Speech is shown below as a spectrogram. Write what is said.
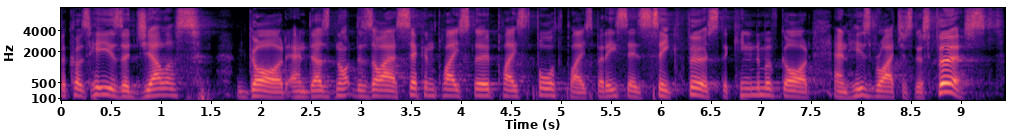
Because he is a jealous God and does not desire second place, third place, fourth place, but he says, Seek first the kingdom of God and his righteousness first,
